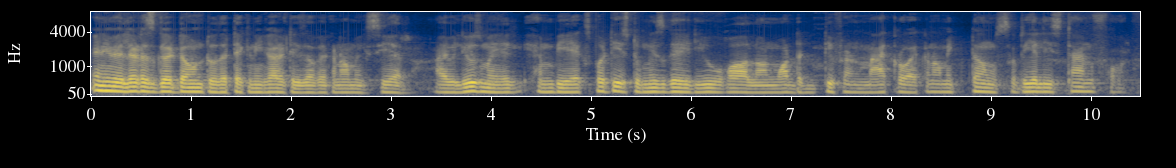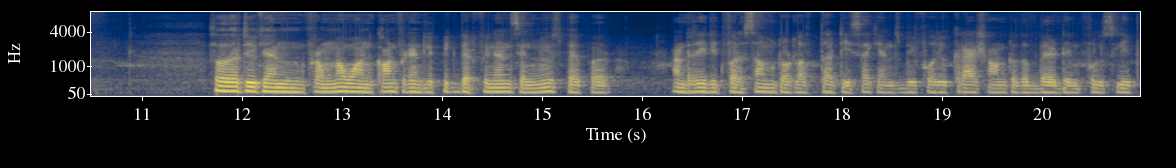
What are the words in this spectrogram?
Anyway, let us get down to the technicalities of economics here. I will use my MBA expertise to misguide you all on what the different macroeconomic terms really stand for so that you can from now on confidently pick that financial newspaper and read it for a sum total of 30 seconds before you crash onto the bed in full sleep.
